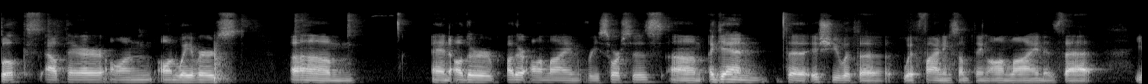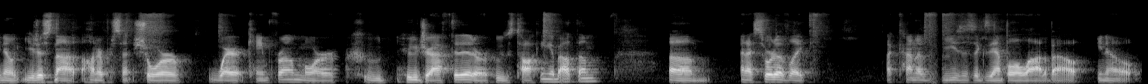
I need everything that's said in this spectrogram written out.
books out there on on waivers um, and other other online resources. Um, again, the issue with the with finding something online is that you know you're just not 100 percent sure where it came from or who who drafted it or who's talking about them. Um, and I sort of like I kind of use this example a lot about you know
